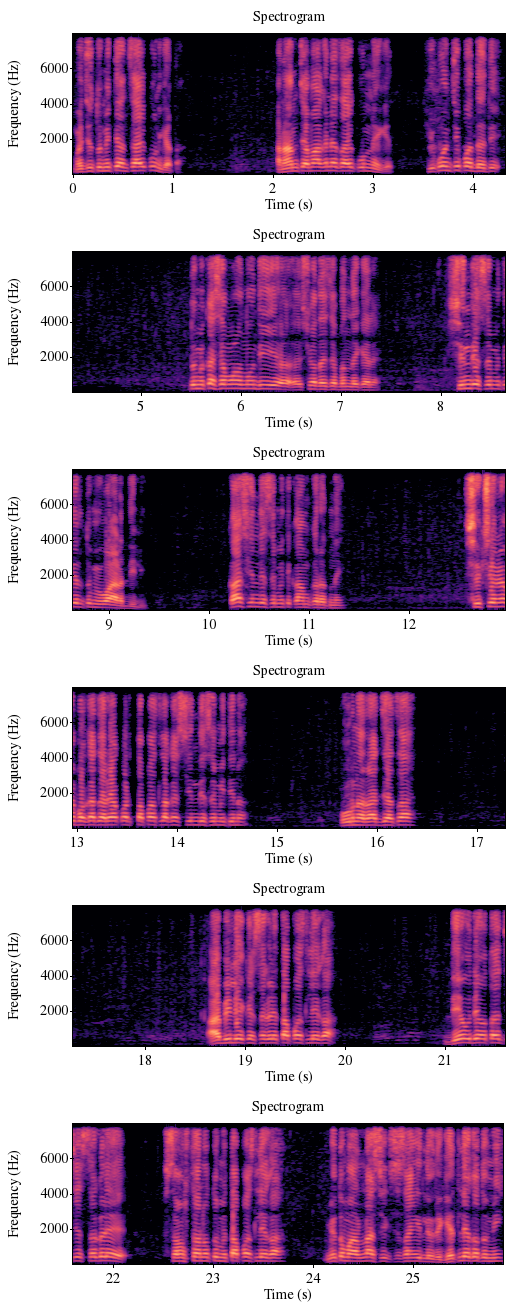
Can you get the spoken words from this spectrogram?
म्हणजे तुम्ही त्यांचं ऐकून घेता. आणि आमच्या मागण्याचं ऐकून नाही घेत. ही कोणची पद्धत आहे? तुम्ही कशामुळे नोंदी शोधायच्या बंद केल्या? शिंदे समितीला तुम्ही वाढ दिली. का शिंदे समिती काम करत नाही? शिक्षण विभागाचा रेकॉर्ड तपासला का शिंदे समितीनं? पूर्ण राज्याचा? अभिलेख हे सगळे तपासले का? देवदेवताचे सगळे संस्थानं तुम्ही तपासले का? मी तुम्हाला नाशिकचे सांगितले होते. घेतले का तुम्ही?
